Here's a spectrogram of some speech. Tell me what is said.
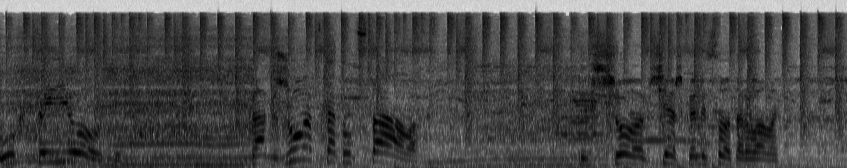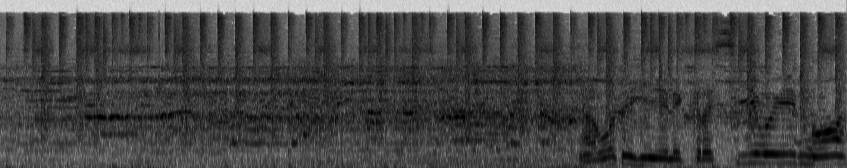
Ух ты, елки! Как жестко тут стало! Ты что, вообще аж колесо оторвалось? А вот и гелик красивый, но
